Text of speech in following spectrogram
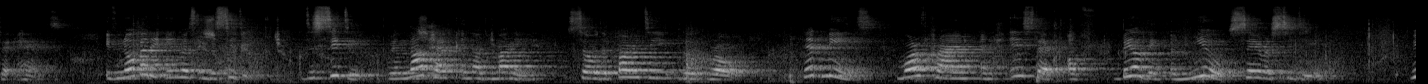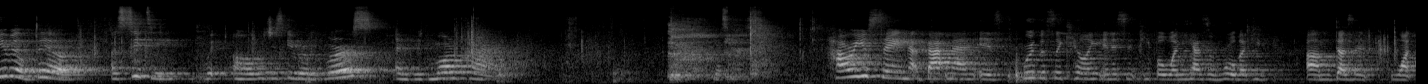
hands. If nobody invests in the city, the city will not have enough money, so the poverty will grow. That means more crime and instead of building a new, safer city, we will build a city with, uh, which is even worse and with more crime. Yes, How are you saying that Batman is ruthlessly killing innocent people when he has a rule that he um, doesn't want,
